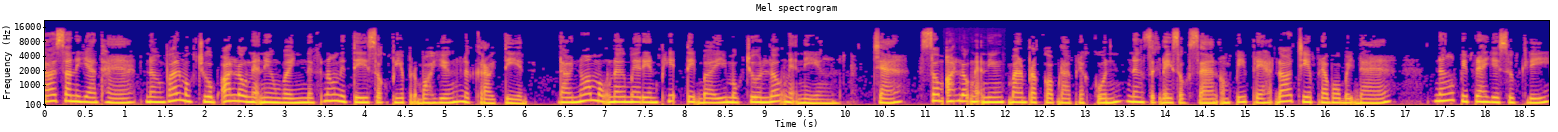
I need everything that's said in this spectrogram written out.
ដោយសន្យាថានឹងវិលមកជួបអស់លោកអ្នកនាងវិញនៅក្នុងនីតិសុខភាពរបស់យើងលើកក្រោយទៀតដោយនាំមកនៅមេរៀនភាគទី3មកជូនលោកអ្នកនាង ចា៎សូមអស់លោកអ្នកនាងបានប្រកបដោយព្រះគុណនិងសេចក្តីសុខសាន្តអំពីព្រះដ៏ជាព្រះវរបិតានិងពីព្រះយេស៊ូវគ្រីស្ទ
